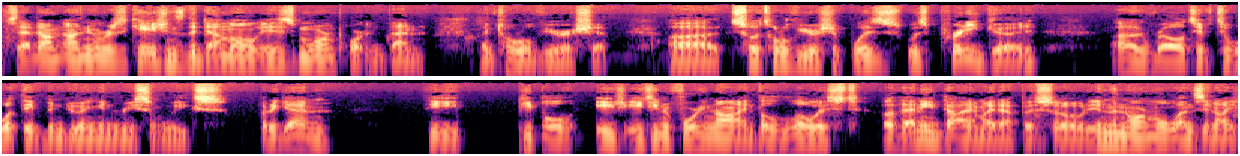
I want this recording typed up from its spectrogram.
said on, on numerous occasions, the demo is more important than than total viewership. Uh, so total viewership was was pretty good uh, relative to what they've been doing in recent weeks. But again, the people age 18 to 49, the lowest of any Dynamite episode in the normal Wednesday night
